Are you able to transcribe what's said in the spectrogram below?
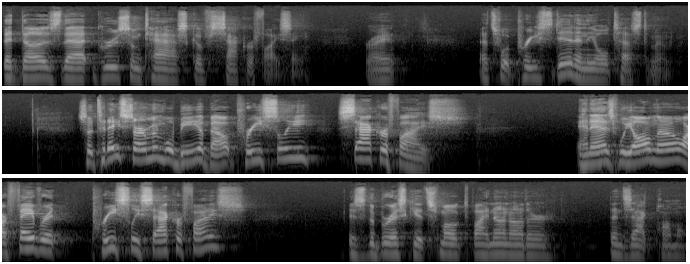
that does that gruesome task of sacrificing, right? That's what priests did in the Old Testament. So today's sermon will be about priestly sacrifice. And as we all know, our favorite priestly sacrifice is the brisket smoked by none other than Zach Pommel.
